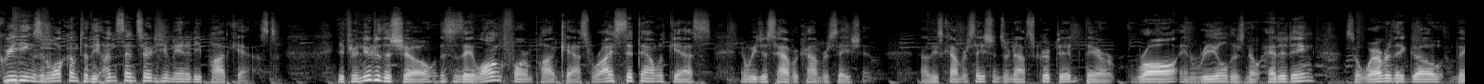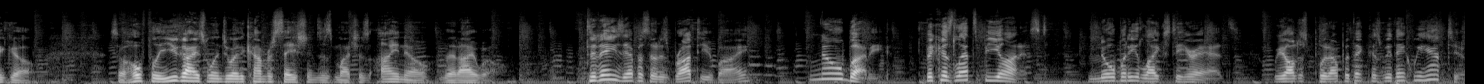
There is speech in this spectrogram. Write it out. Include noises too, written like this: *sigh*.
Greetings and welcome to the Uncensored Humanity Podcast. If you're new to the show, this is a long form podcast where I sit down with guests and we just have a conversation. Now, these conversations are not scripted, they are raw and real. There's no editing, so wherever they go, they go. So, hopefully, you guys will enjoy the conversations as much as I know that I will. Today's episode is brought to you by nobody. Because let's be honest, nobody likes to hear ads. We all just put up with it because we think we have to.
